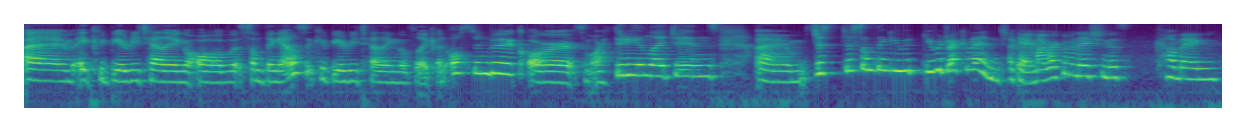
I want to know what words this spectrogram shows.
Um, it could be a retelling of something else. It could be a retelling of like an Austen book or some Arthurian legends. Um, just just something you would you would recommend. Okay, my recommendation is coming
